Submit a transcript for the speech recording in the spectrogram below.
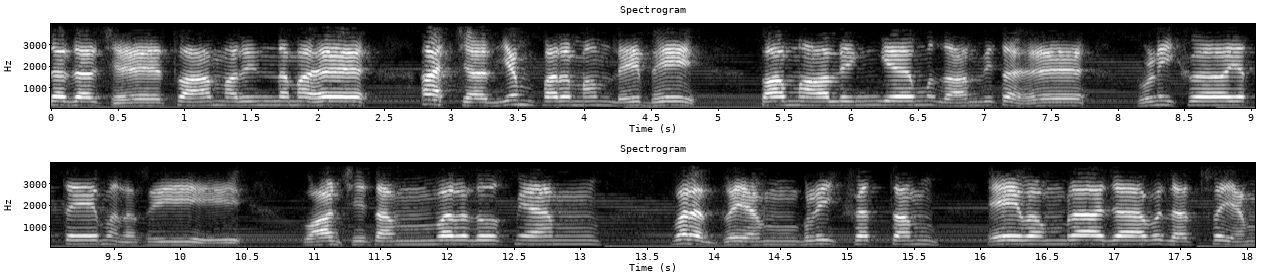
ददर्श त्वामरिन्दमः आश्चर्यं परमं लेभे त्वामालिङ्ग्य मुदान्वितः वृणीष्व यत्ते मनसि। वाञ्छितं वरदोऽस्म्यहम् वरद्वयं वृणीष्वत्वम् एवं राजा वदत् स्वयं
